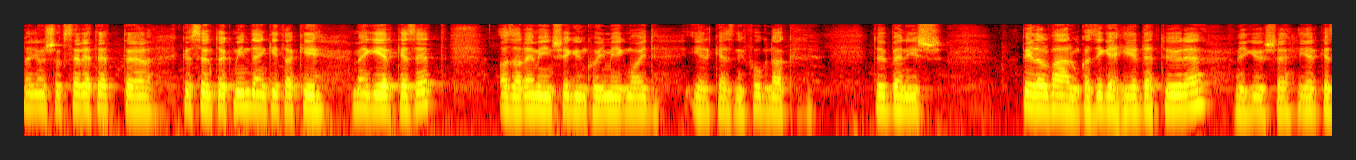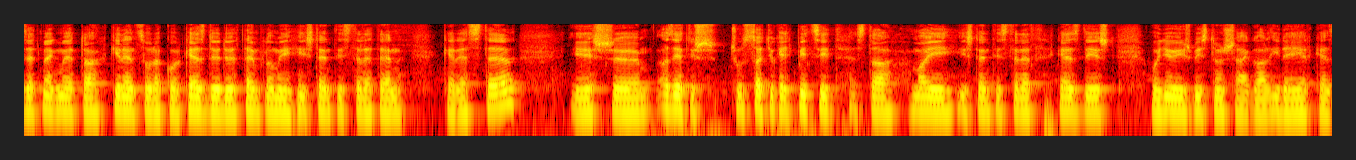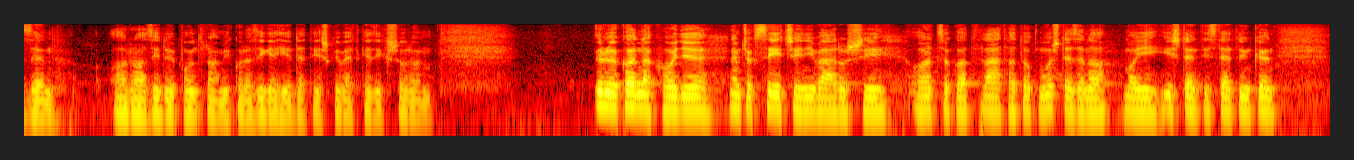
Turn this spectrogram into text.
Nagyon sok szeretettel köszöntök mindenkit, aki megérkezett. Az a reménységünk, hogy még majd érkezni fognak többen is. Például várunk az ige hirdetőre, még ő se érkezett meg, mert a 9 órakor kezdődő templomi istentiszteleten keresztel, és azért is csúsztatjuk egy picit ezt a mai istentisztelet kezdést, hogy ő is biztonsággal ide érkezzen arra az időpontra, amikor az ige hirdetés következik soron. Örülök annak, hogy nem csak Széchenyi városi arcokat láthatok most ezen a mai istentiszteltünkön.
